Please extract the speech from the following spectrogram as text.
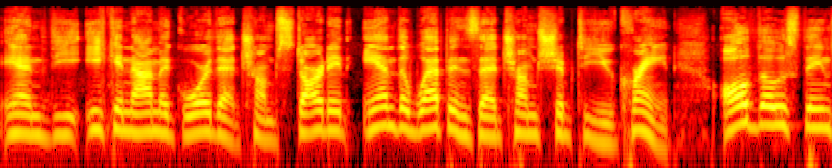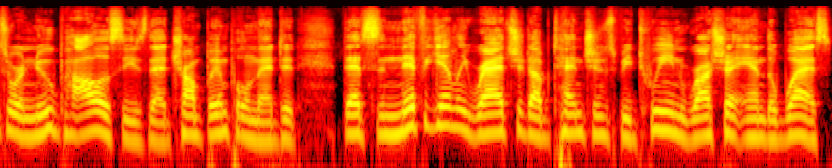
and the economic war that Trump started and the weapons that Trump shipped to Ukraine. All those things were new policies that Trump implemented that significantly ratcheted up tensions between Russia and the West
